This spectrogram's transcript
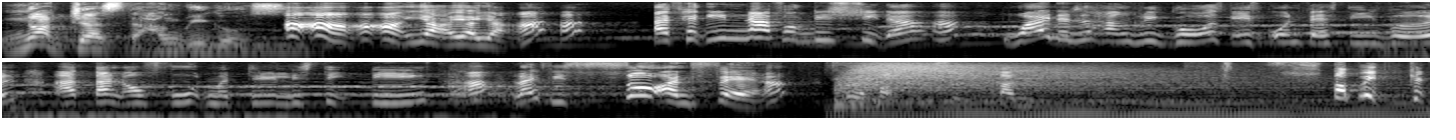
Not just the Hungry Ghosts. Ah, ah, ah, ah, yeah, yeah, yeah. Ah, ah. I've had enough of this shit. Ah, ah. Why does the Hungry Ghost get its own festival? A ton of food, materialistic things. Ah, life is so unfair. Ton. Stop it! Can,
